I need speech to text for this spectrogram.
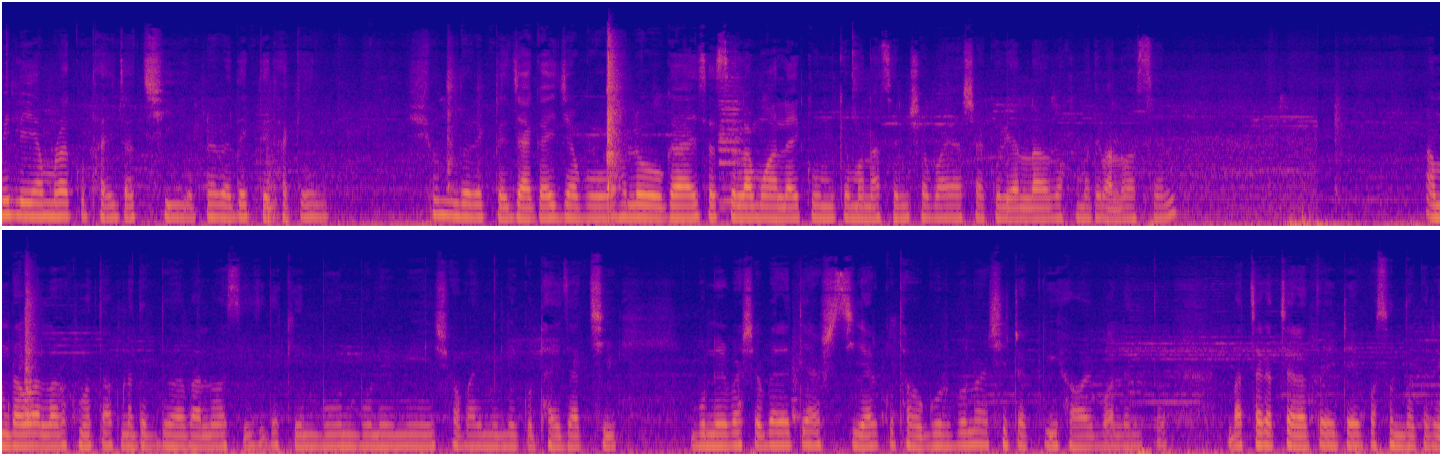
মিলে আমরা কোথায় যাচ্ছি আপনারা দেখতে থাকেন। সুন্দর একটা জায়গায় যাব। হ্যালো গাইস আসসালামু আলাইকুম। কেমন আছেন সবাই? আশা করি আল্লাহ রহমতে ভালো আছেন। আমরাও আল্লাহ রহমতে আপনাদের দোয়া ভালো আছি। দেখেন, বোন, বোনের মেয়ে সবাই মিলে কোথায় যাচ্ছি? বোনের বাসা বেড়াতে আসছি। আর কোথাও ঘুরবো না, সেটা কি হয় বলেন তো? বাচ্চা কাচ্চারা তো এটাই পছন্দ করে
